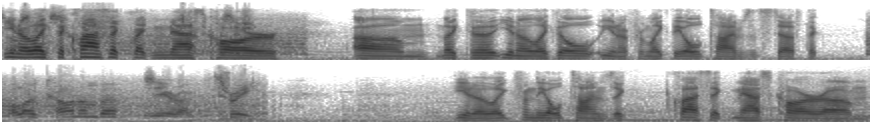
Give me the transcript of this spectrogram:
you know, like the classic like NASCAR, um, like the you know like the old you know from like the old times and stuff. The Follow car number zero three. you know like from the old times, the classic NASCAR um,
